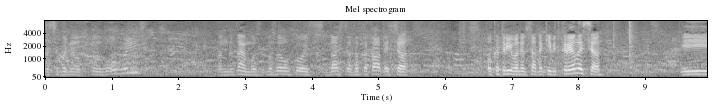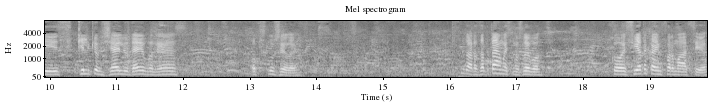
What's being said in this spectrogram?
за сьогодні обслуговують. Не знаю, можливо, в когось вдасться запитатися, о котрій вони все-таки відкрилися, і скільки вже людей вони обслужили. Ну, Зараз запитаємось, можливо, когось є така інформація.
